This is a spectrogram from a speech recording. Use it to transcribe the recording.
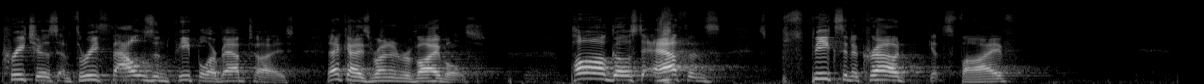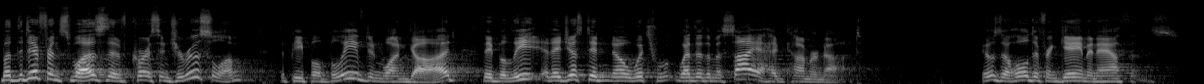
preaches, and 3,000 people are baptized. That guy's running revivals. Paul goes to Athens, speaks in a crowd, gets five. But the difference was that, of course, in Jerusalem, the people believed in one God. They, believed, they just didn't know which, whether the Messiah had come or not. It was a whole different game in Athens.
